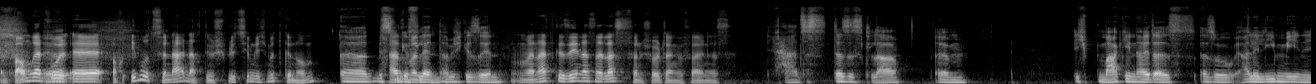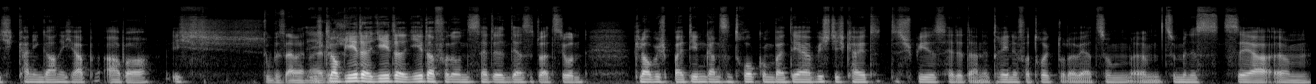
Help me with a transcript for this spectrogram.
Und Baumgart ja. wohl äh, auch emotional nach dem Spiel ziemlich mitgenommen. Äh, bisschen also geflennt, habe ich gesehen. Man hat gesehen, dass eine Last von den Schultern gefallen ist. Ja, das, das ist klar. Ähm, ich mag ihn halt als, also alle lieben ihn, ich kann ihn gar nicht ab, aber ich. Du bist einfach neidisch. Ich glaube, jeder, jeder, jeder von uns hätte in der Situation glaube ich, bei dem ganzen Druck und bei der Wichtigkeit des Spiels hätte da eine Träne verdrückt oder wäre zum, ähm, zumindest sehr ähm,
